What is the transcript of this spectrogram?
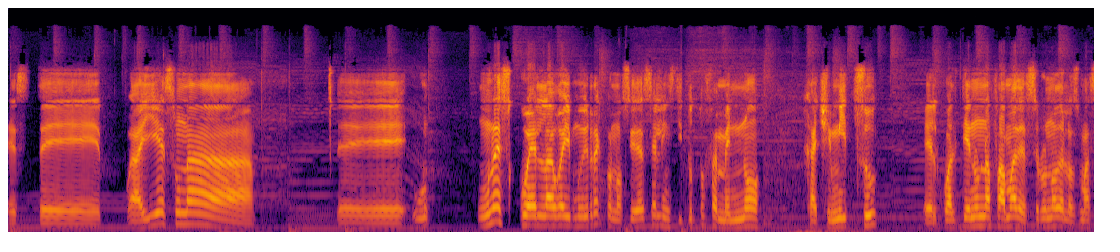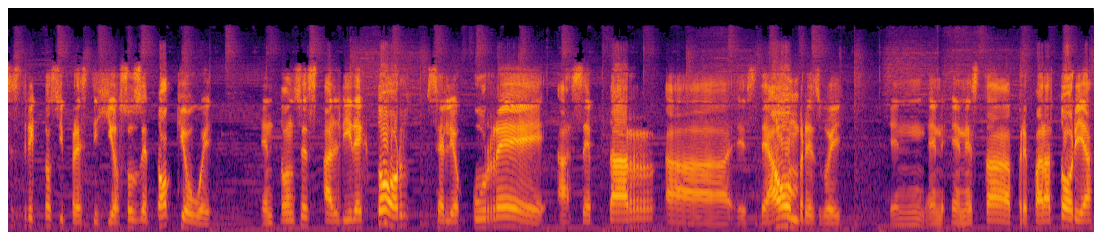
Este, ahí es una, eh, un- una escuela, güey, muy reconocida. Es el Instituto Femenino Hachimitsu, el cual tiene una fama de ser uno de los más estrictos y prestigiosos de Tokio, güey. Entonces, al director se le ocurre aceptar a, este, a hombres, güey, en, en- en esta preparatoria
